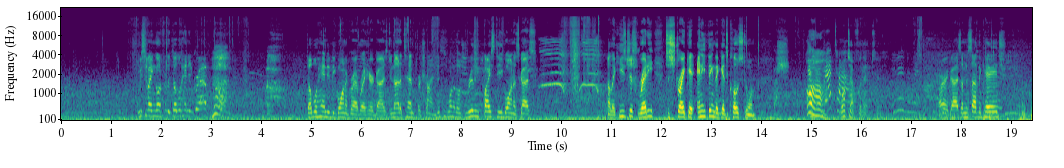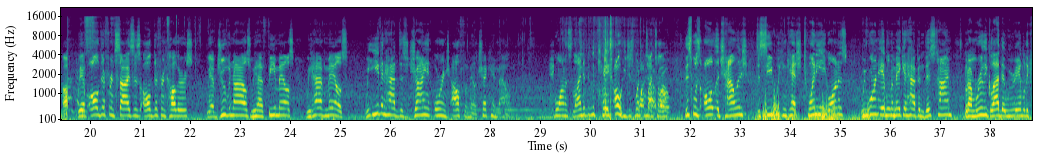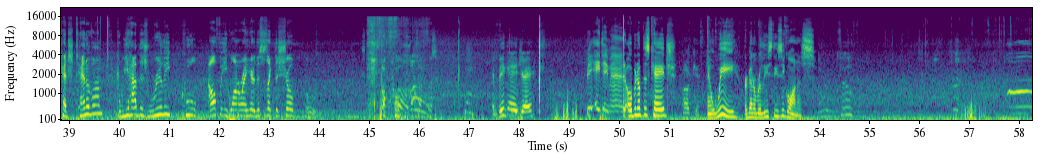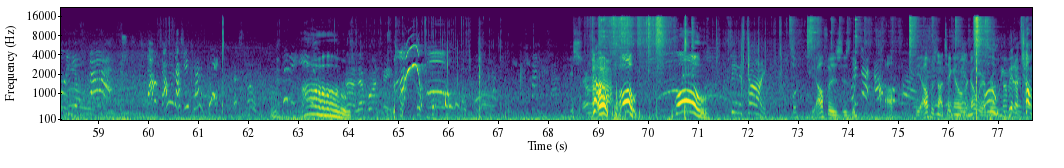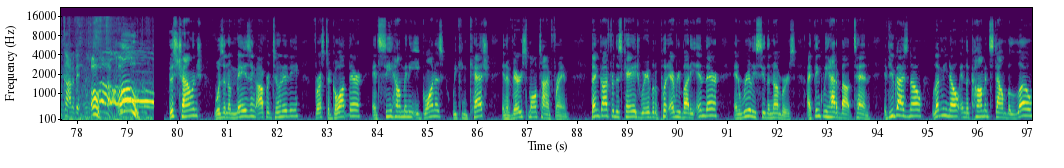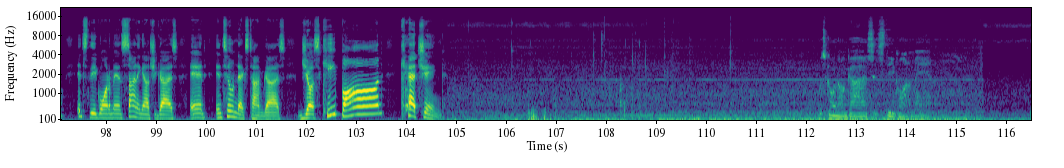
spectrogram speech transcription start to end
Let me see if I can go in for the double-handed grab. double-handed iguana grab right here, guys. Do not attempt or try. And This is one of those really feisty iguanas, guys. Like he's just ready to strike at anything that gets close to him. Ah, watch out for that too. It is a red. All right, guys, I'm inside the cage. Uh, we have all different sizes, all different colors. We have juveniles, we have females, we have males. We even have this giant orange alpha male. Check him out. Iguanas lined up in the cage. Oh, he just went Watch for my out, toe. bro. This was all a challenge to see if we can catch 20 iguanas. We weren't able to make it happen this time, but I'm really glad that we were able to catch 10 of them. We have this really cool alpha iguana right here. This is like the show. Oh. Oh. And Big AJ Big AJ man. open up this cage Okay. and we are gonna release these iguanas. Two. Oh, you fast. That, that one's actually kind of quick. That's slow. Oh! Oh. Oh! Oh! Whoa! Seen his time. The alpha is, is the Where's that alpha? the alpha's not taking over nowhere, Oh, bro. he bit a chunk out of it. Oh! Oh! This challenge was an amazing opportunity for us to go out there and see how many iguanas we can catch in a very small time frame. Thank God for this cage. We were able to put everybody in there and really see the numbers. I think we had about 10. If you guys know, let me know in the comments down below. It's the Iguana Man signing out, you guys. And until next time, guys, just keep on catching. What's going on, guys? It's the Iguana Man.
